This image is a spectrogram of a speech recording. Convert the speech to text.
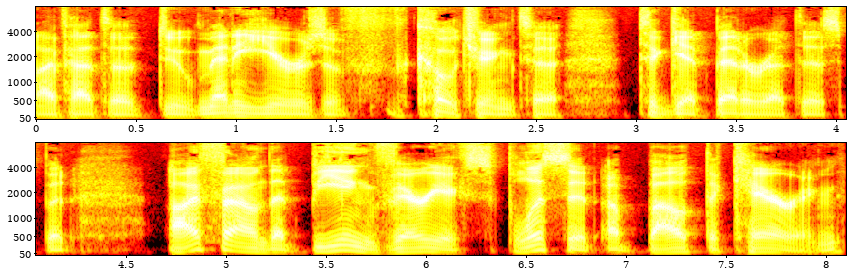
I've had to do many years of coaching to to get better at this, but I found that being very explicit about the caring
